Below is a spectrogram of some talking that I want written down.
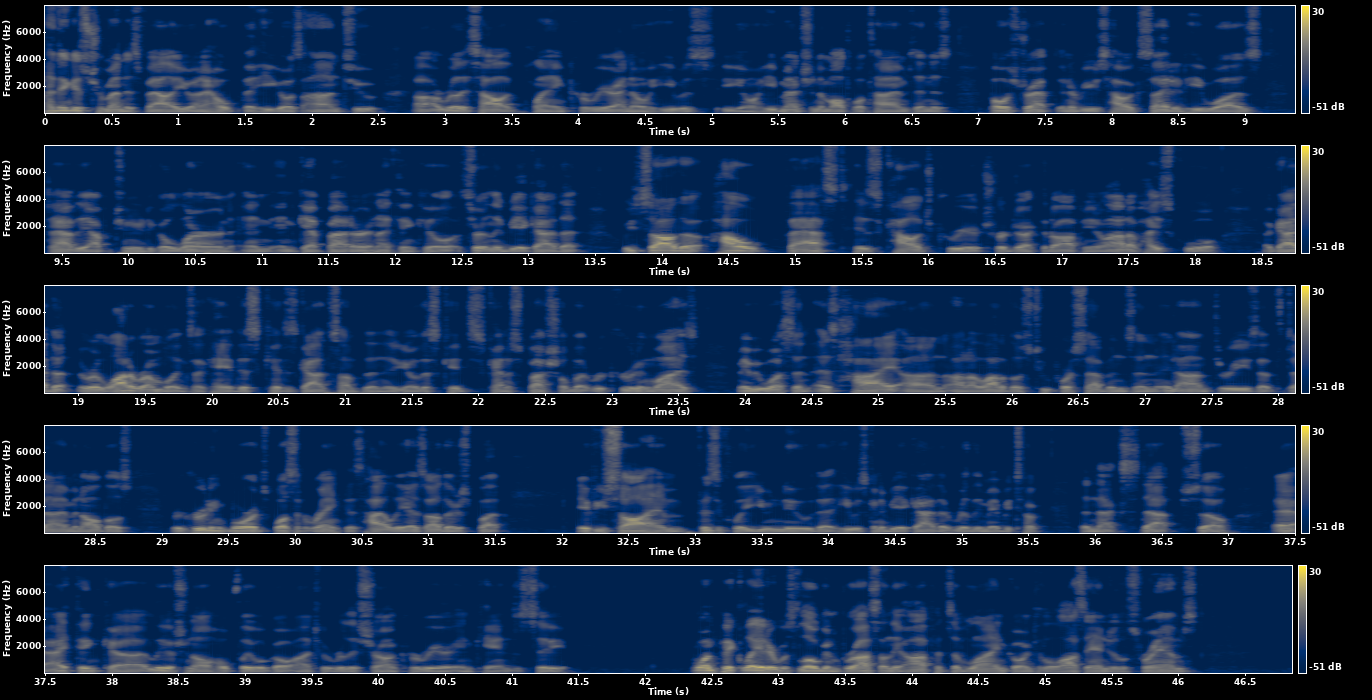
I think it's tremendous value, and I hope that he goes on to uh, a really solid playing career. I know he was, you know, he mentioned it multiple times in his post draft interviews how excited he was to have the opportunity to go learn and, and get better. And I think he'll certainly be a guy that we saw the how fast his college career trajected off. You know, out of high school, a guy that there were a lot of rumblings like, hey, this kid has got something. You know, this kid's kind of special, but recruiting wise, maybe wasn't as high on on a lot of those two four sevens and, and On3s at the time, and all those recruiting boards wasn't ranked as highly as others, but if you saw him physically, you knew that he was going to be a guy that really maybe took the next step. So I think uh, Leo Chenal hopefully will go on to a really strong career in Kansas City. One pick later was Logan Bruss on the offensive line going to the Los Angeles Rams.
